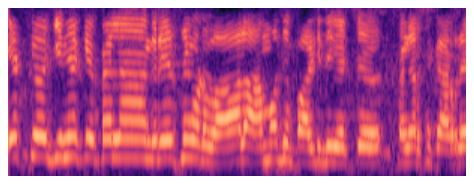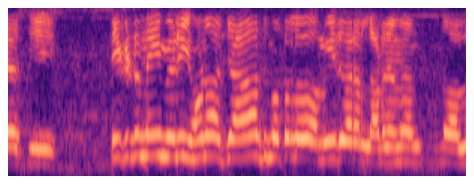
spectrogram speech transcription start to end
ਇੱਕ ਜਿਵੇਂ ਕਿ ਪਹਿਲਾਂ ਅੰਗਰੇਜ਼ ਸਿੰਘ ਉਡਵਾਲ ਆਮ ਆਦਮੀ ਪਾਰਟੀ ਦੇ ਵਿੱਚ ਸੰਘਰਸ਼ ਕਰ ਰਿਹਾ ਸੀ ਟਿਕਟ ਨਹੀਂ ਮਿਲੀ ਹੁਣ ਆਜ਼ਾਦ ਮਤਲਬ ਉਮੀਦਵਾਰ ਲੜਨ ਨਾਲ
